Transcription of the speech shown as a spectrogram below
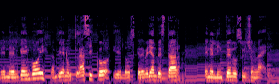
en el Game Boy, también un clásico y de los que deberían de estar en el Nintendo Switch Online.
